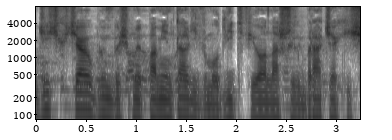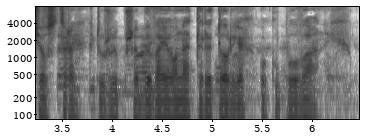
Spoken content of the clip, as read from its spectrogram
Dziś chciałbym, byśmy pamiętali w modlitwie o naszych braciach i siostrach, którzy przebywają na terytoriach okupowanych.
